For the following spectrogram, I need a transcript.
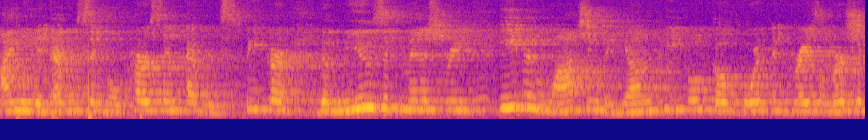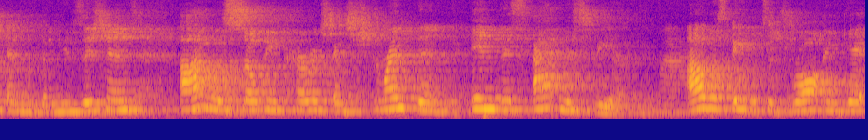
I needed every single person, every speaker, the music ministry, even watching the young people go forth in praise and worship and the musicians I was so encouraged and strengthened in this atmosphere. I was able to draw and get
